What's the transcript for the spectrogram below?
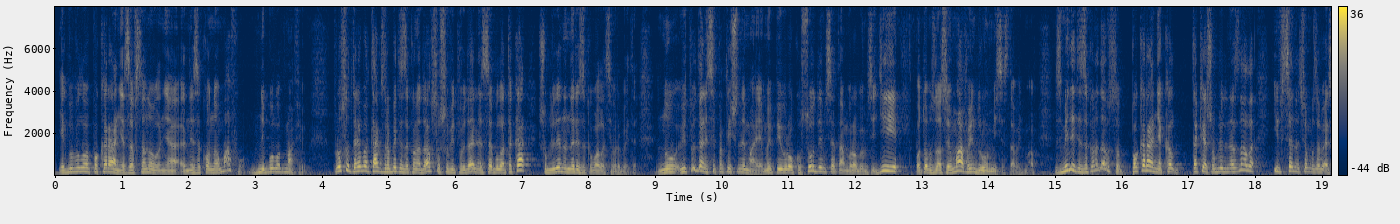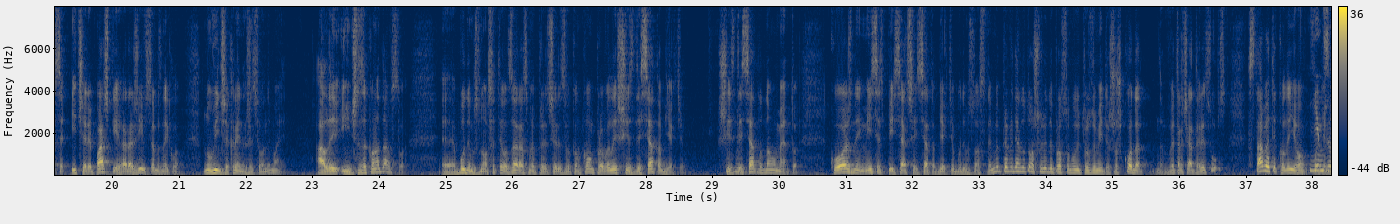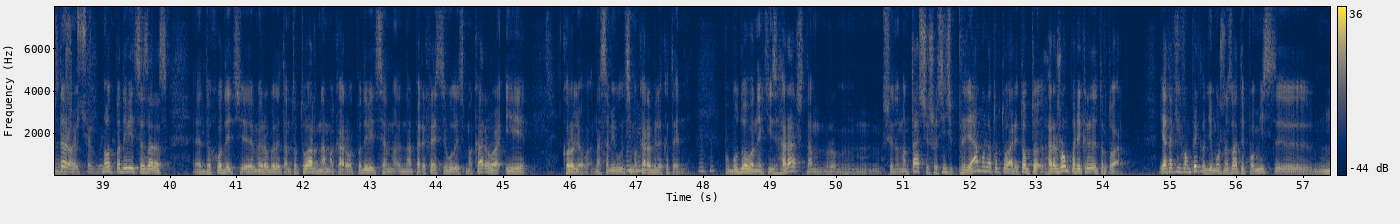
Якби було покарання за встановлення незаконного мафу, не було б мафів. Просто треба так зробити законодавство, щоб відповідальність це була така, щоб людина не ризикувала цим робити. Ну, відповідальності практично немає. Ми півроку судимося, там робимо ці дії, потім зносимо маф, а він другому місці ставить маф. Змінити законодавство, покарання таке, щоб людина знала, і все на цьому завершиться. І черепашки, і гаражі, і все б зникло. Ну, в інших країнах же цього немає. Але інше законодавство. Е, Будемо зносити. От зараз ми через виконком провели 60 об'єктів. 60 одного моменту. Кожний місяць 50-60 об'єктів будемо зносити. Ми приведемо до того, що люди просто будуть розуміти, що шкода витрачати ресурс, ставити, коли його Їм потім дорожче вийде. Ну от подивіться зараз, е, доходить, е, ми робили там тротуар на Макарова. От подивіться на перехресті вулиць Макарова і Корольова, на самій вулиці Макарова біля котельні. Побудований якийсь гараж, там шиномонтаж чи щось інше, прямо на тротуарі. Тобто гаражом перекрили тротуар. Я таких вам прикладів можу назвати по місць е,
